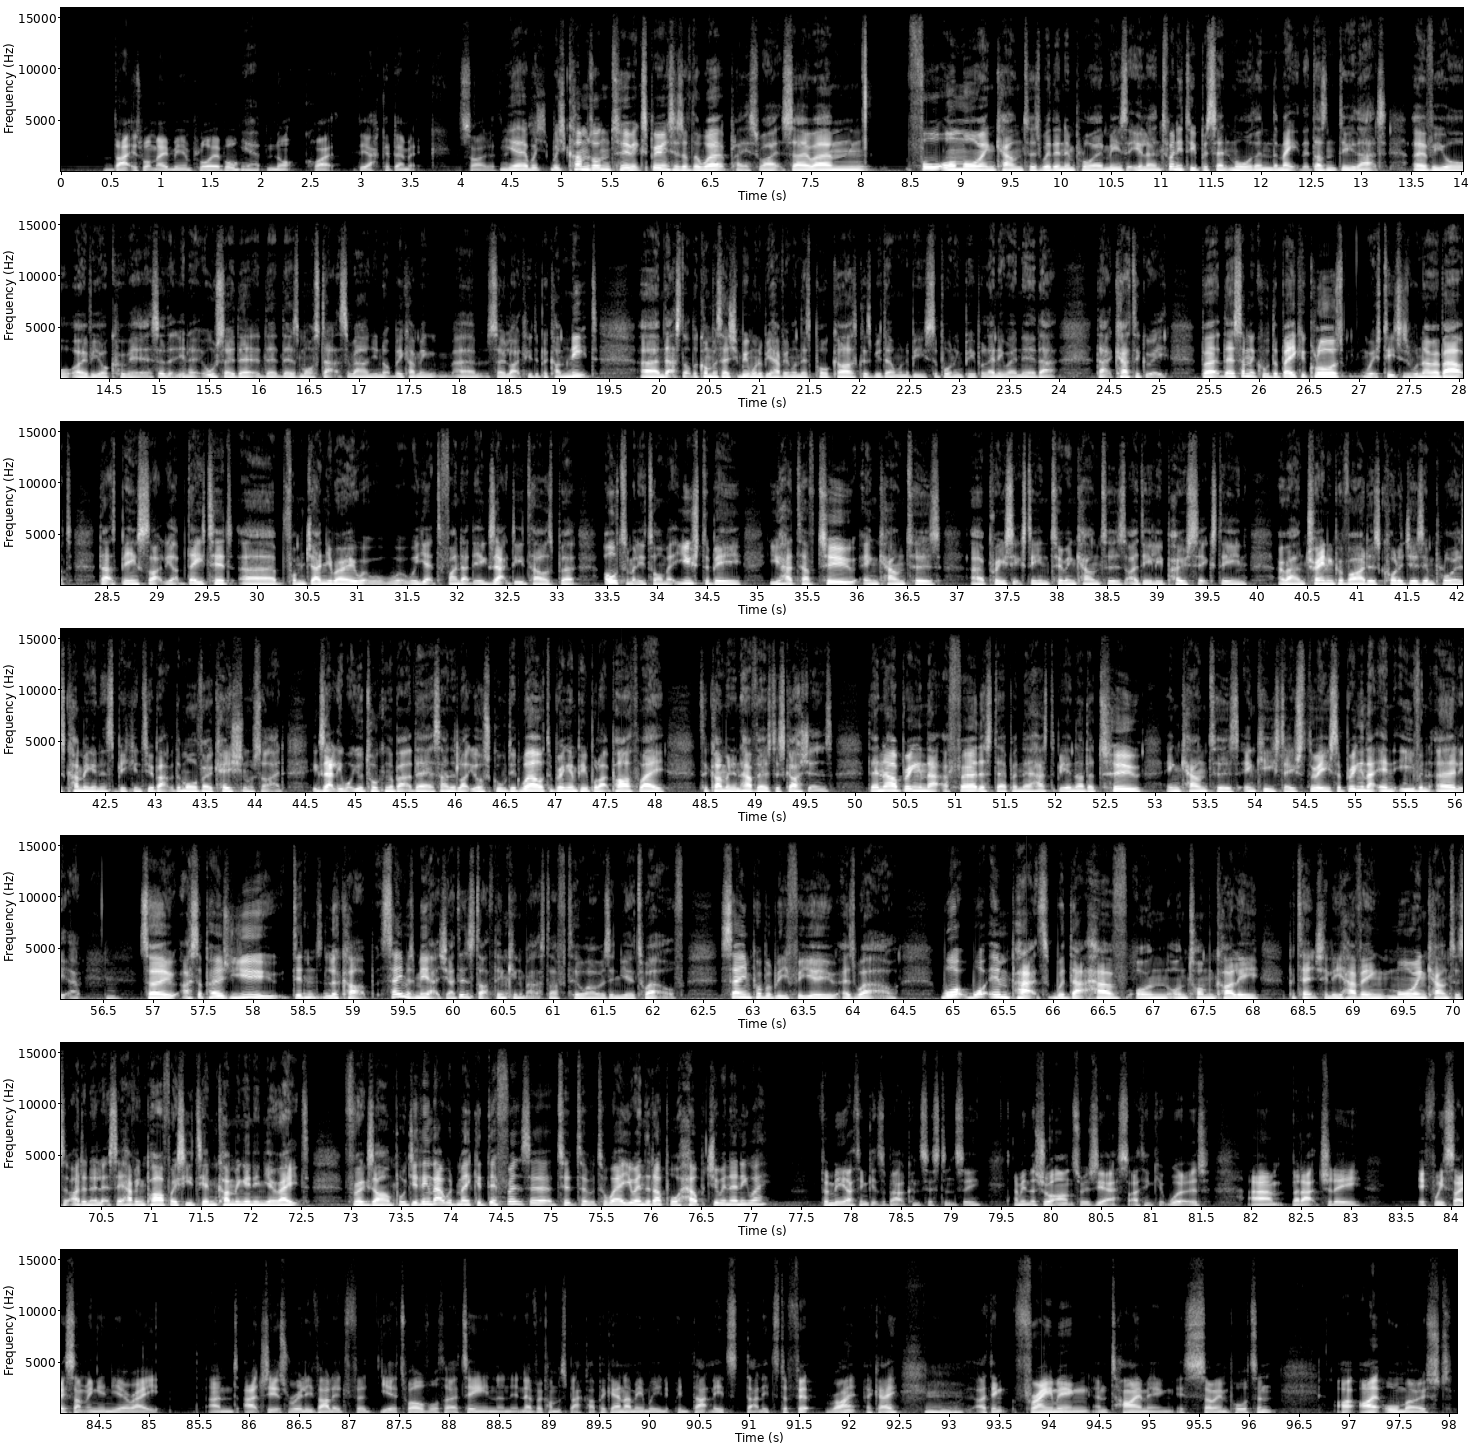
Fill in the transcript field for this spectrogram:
that is what made me employable. Yeah. Not quite the academic side of things. Yeah, which which comes on to experiences of the workplace, right? So um, four or more encounters with an employer means that you learn 22% more than the mate that doesn't do that over your over your career. So that you know, also there, there there's more stats around you not becoming um, so likely to become NEET. Um, that's not the conversation we want to be having on this podcast because we don't want to be supporting people anywhere near that that category. But there's something called the Baker Clause, which teachers will know about. That's being slightly updated uh, from January. We- we- We're yet to find out the exact details, but ultimately, Tom, it used to be you had to have two encounters uh, pre 16, two encounters ideally post 16 around training providers, colleges, employers coming in and speaking to you about the more vocational side. Exactly what you're talking about there sounded like your school did well to bring in people like Pathway to come in and have those discussions. They're now bringing that a further step, and there has to be another two encounters in Key Stage 3. So bringing that in even earlier. So I suppose you didn't look up, same as me actually. I didn't start thinking about stuff till I was in year 12. Same probably for you as well. What what impact would that have on on Tom Cully potentially having more encounters? I don't know. Let's say having Pathway CTM coming in in year eight, for example. Do you think that would make a difference uh, to, to to where you ended up, or helped you in any way? For me, I think it's about consistency. I mean, the short answer is yes, I think it would. Um, but actually, if we say something in year eight and actually it's really valid for year 12 or 13 and it never comes back up again, I mean, we, we that needs that needs to fit right. Okay. Hmm. I think framing and timing is so important. I, I almost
